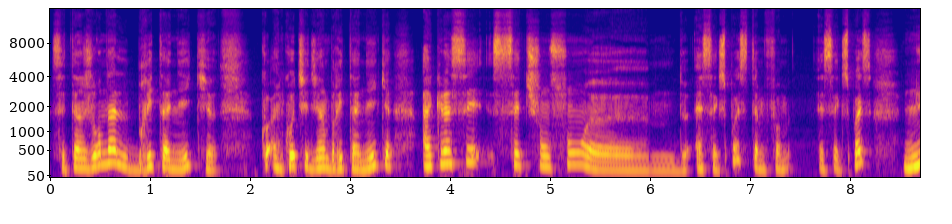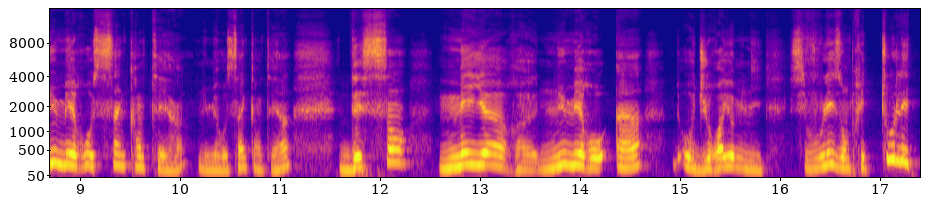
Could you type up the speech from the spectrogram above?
c'est un journal britannique, un quotidien britannique, a classé cette chanson euh, de S-Express, Theme from S-Express, numéro 51, numéro 51, des 100 meilleurs euh, numéro 1 du Royaume-Uni. Si vous voulez, ils ont pris tous les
